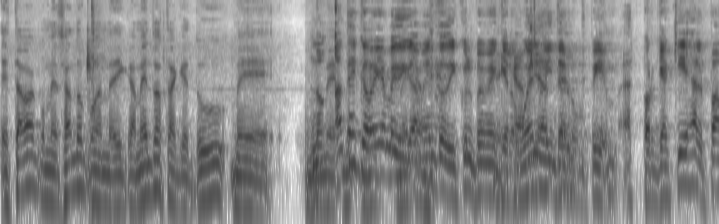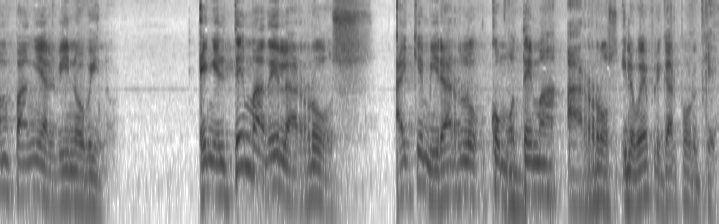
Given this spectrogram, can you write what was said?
estaba comenzando con el medicamento hasta que tú me... No, antes que vaya a medicamento, discúlpeme que lo vuelva a interrumpir, porque aquí es al pan pan y al vino vino. En el tema del arroz, hay que mirarlo como tema arroz y le voy a explicar por qué.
